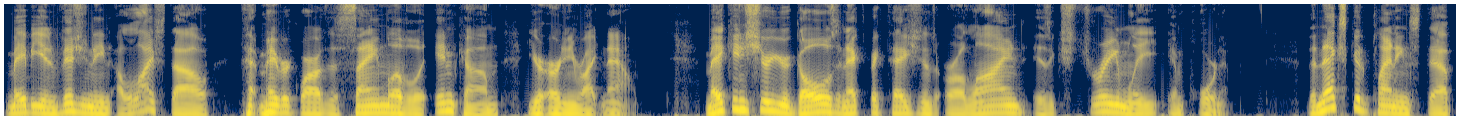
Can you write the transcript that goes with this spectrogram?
may be envisioning a lifestyle that may require the same level of income you're earning right now. Making sure your goals and expectations are aligned is extremely important. The next good planning step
